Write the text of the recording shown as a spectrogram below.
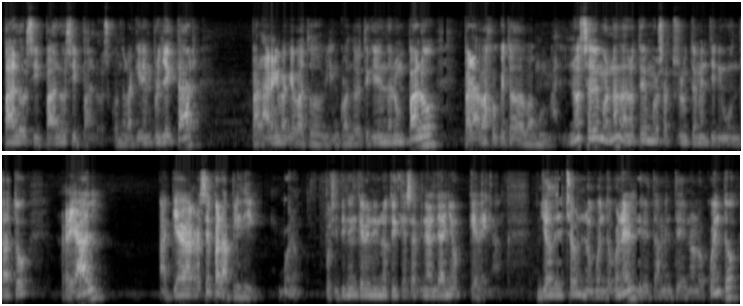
palos y palos y palos. Cuando la quieren proyectar, para arriba que va todo bien. Cuando te quieren dar un palo, para abajo que todo va muy mal. No sabemos nada, no tenemos absolutamente ningún dato real aquí agarrarse para Plidin. Bueno, pues si tienen que venir noticias a final de año, que vengan. Yo de hecho no cuento con él, directamente no lo cuento.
